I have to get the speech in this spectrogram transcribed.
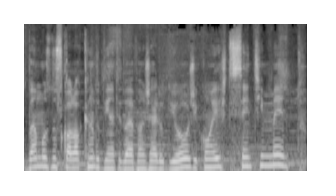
vamos nos colocando diante do Evangelho de hoje com este sentimento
